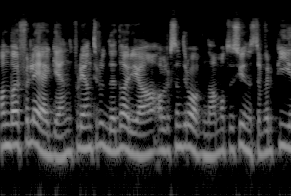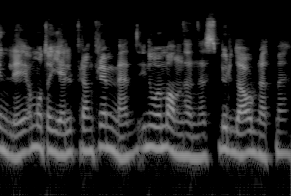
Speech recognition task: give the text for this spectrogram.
Han var forlegen fordi han trodde Darja Aleksandrovna måtte synes det var pinlig å motta hjelp fra en fremmed i noe mannen hennes burde ha ordnet med,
